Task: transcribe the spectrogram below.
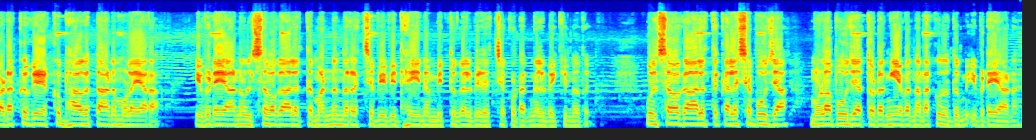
വടക്കു കിഴക്കു ഭാഗത്താണ് മുളയറ. ഇവിടെയാണ് ഉത്സവകാലത്ത് മണ്ണ് നിറച്ച് വിവിധ ഇനം വിത്തുകൾ വിതച്ച കുടങ്ങൾ വയ്ക്കുന്നത് ഉത്സവകാലത്ത് കലശപൂജ മുളപൂജ തുടങ്ങിയവ നടക്കുന്നതും ഇവിടെയാണ്.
